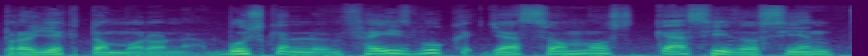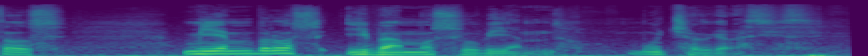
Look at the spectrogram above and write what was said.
Proyecto Morona. Búsquenlo en Facebook, ya somos casi 200 miembros y vamos subiendo. Muchas gracias.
